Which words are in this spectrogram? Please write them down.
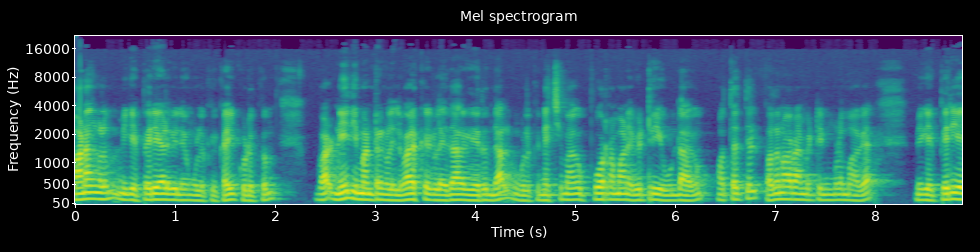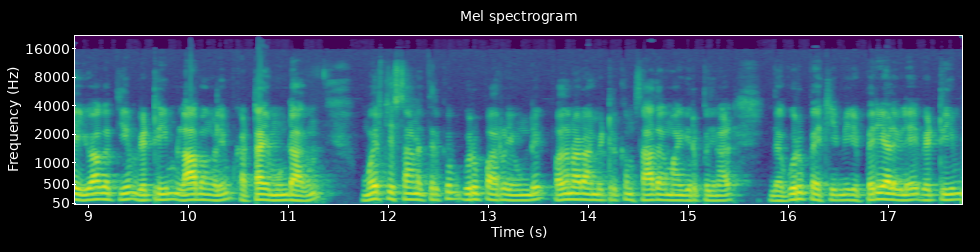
பணங்களும் மிகப்பெரிய அளவில் உங்களுக்கு கை கொடுக்கும். நீதிமன்றங்களில் வழக்குகள் ஏதாவது இருந்தால் உங்களுக்கு நிச்சயமாக பூர்ணமான வெற்றியை உண்டாகும். மொத்தத்தில் பதினோராம் மீட்டின் மூலமாக மிகப்பெரிய யோகத்தையும் வெற்றியும் லாபங்களையும் கட்டாயம் உண்டாகும். முயற்சி ஸ்தானத்திற்கும் குரு பார்வை உண்டு. பதினோராம் வீட்டிற்கும் சாதகமாக இருப்பதினால் இந்த குரு பயிற்சி மிக பெரிய அளவிலே வெற்றியும்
